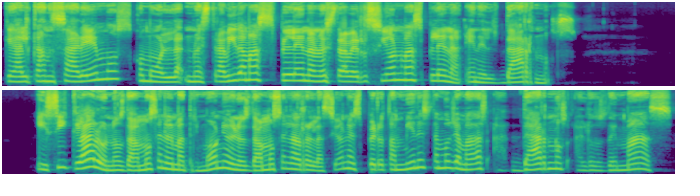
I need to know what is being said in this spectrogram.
Que alcanzaremos como nuestra vida más plena, nuestra versión más plena en el darnos. Y sí, claro, nos damos en el matrimonio y nos damos en las relaciones, pero también estamos llamadas a darnos a los demás,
